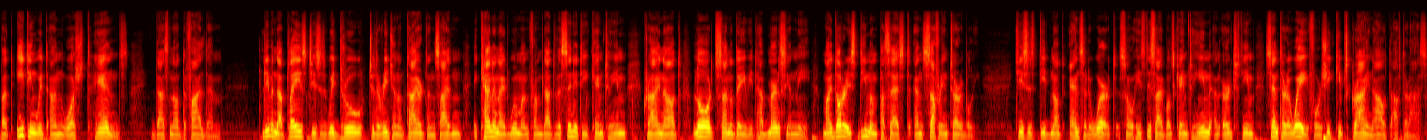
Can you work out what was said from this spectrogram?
But eating with unwashed hands does not defile them. Leaving that place, Jesus withdrew to the region of Tyre and Sidon. A Canaanite woman from that vicinity came to him, crying out, Lord, son of David, have mercy on me. My daughter is demon possessed and suffering terribly. Jesus did not answer a word, so his disciples came to him and urged him, Send her away, for she keeps crying out after us.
